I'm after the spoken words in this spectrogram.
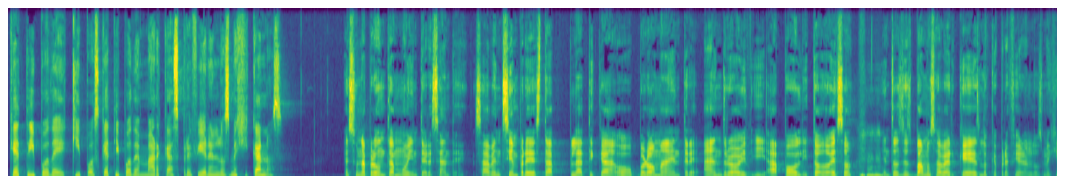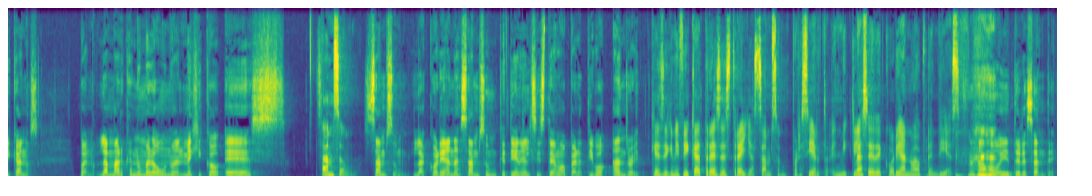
¿qué tipo de equipos, qué tipo de marcas prefieren los mexicanos? Es una pregunta muy interesante. ¿Saben? Siempre esta plática o broma entre Android y Apple y todo eso. Entonces vamos a ver qué es lo que prefieren los mexicanos. Bueno, la marca número uno en México es... Samsung. Samsung, la coreana Samsung que tiene el sistema operativo Android. Que significa tres estrellas, Samsung, por cierto. En mi clase de coreano aprendí eso. muy interesante.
